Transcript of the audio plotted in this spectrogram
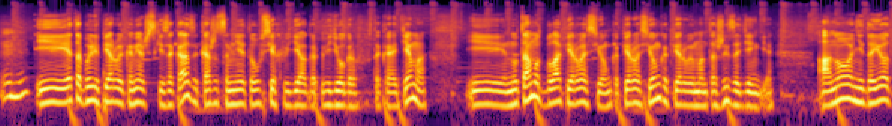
Мгм. И это были первые коммерческие заказы. Кажется, мне это у всех видеогр- видеографов такая тема. И, ну, там вот была первая съемка. Первая съемка, первые монтажи за деньги. Оно не дает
